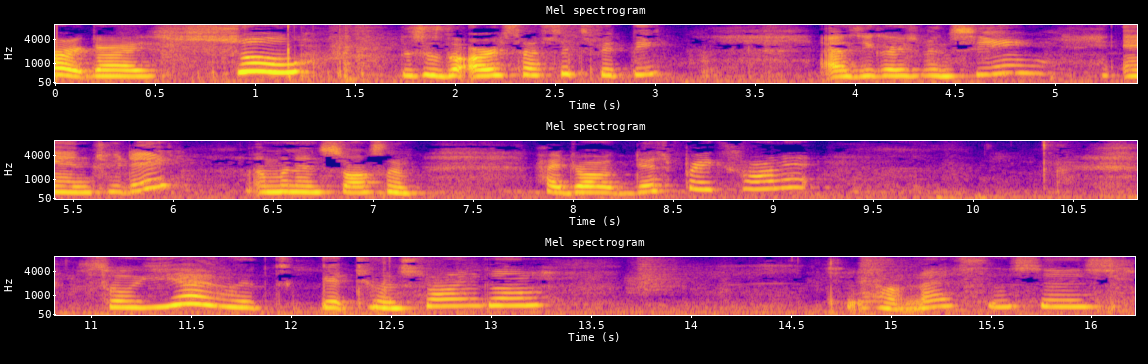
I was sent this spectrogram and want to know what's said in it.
Alright guys, so this is the RSF 650 as you guys been seeing and today I'm going to install some hydraulic disc brakes on it. So yeah, let's get to installing them. See how nice this is.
